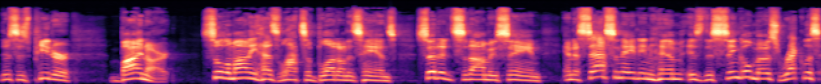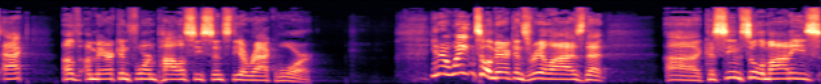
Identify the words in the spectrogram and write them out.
This is Peter Beinart. Soleimani has lots of blood on his hands. So did Saddam Hussein. And assassinating him is the single most reckless act of American foreign policy since the Iraq War. You know, wait until Americans realize that uh, Qasem Soleimani's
